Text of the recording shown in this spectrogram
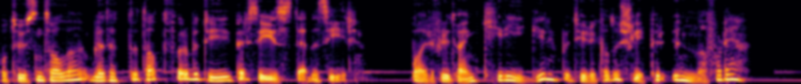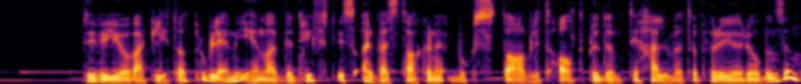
På 1000-tallet ble dette tatt for å bety presis det det sier. Bare fordi du er en kriger, betyr det ikke at du slipper unna for det. Det ville jo vært litt av et problem i enhver bedrift hvis arbeidstakerne bokstavelig talt ble dømt til helvete for å gjøre jobben sin.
